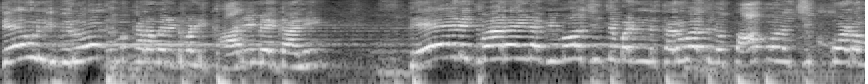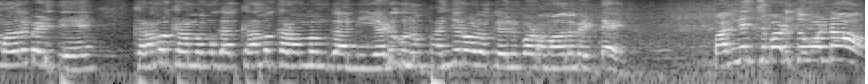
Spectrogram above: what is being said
దేవుడికి విరోధకరమైనటువంటి కార్యమే కానీ దేని ద్వారా అయినా విమోచించబడిన తర్వాత నువ్వు పాపంలో చిక్కుకోవడం మొదలు పెడితే క్రమక్రమముగా క్రమక్రమంగా నీ అడుగులు పంజరంలోకి వెళ్ళిపోవడం మొదలు పెట్టాయి బంధించబడుతూ ఉన్నావు.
